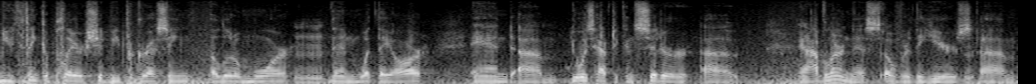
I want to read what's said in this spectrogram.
you think a player should be progressing a little more than what they are, and um, you always have to consider. Uh, and I've learned this over the years um,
